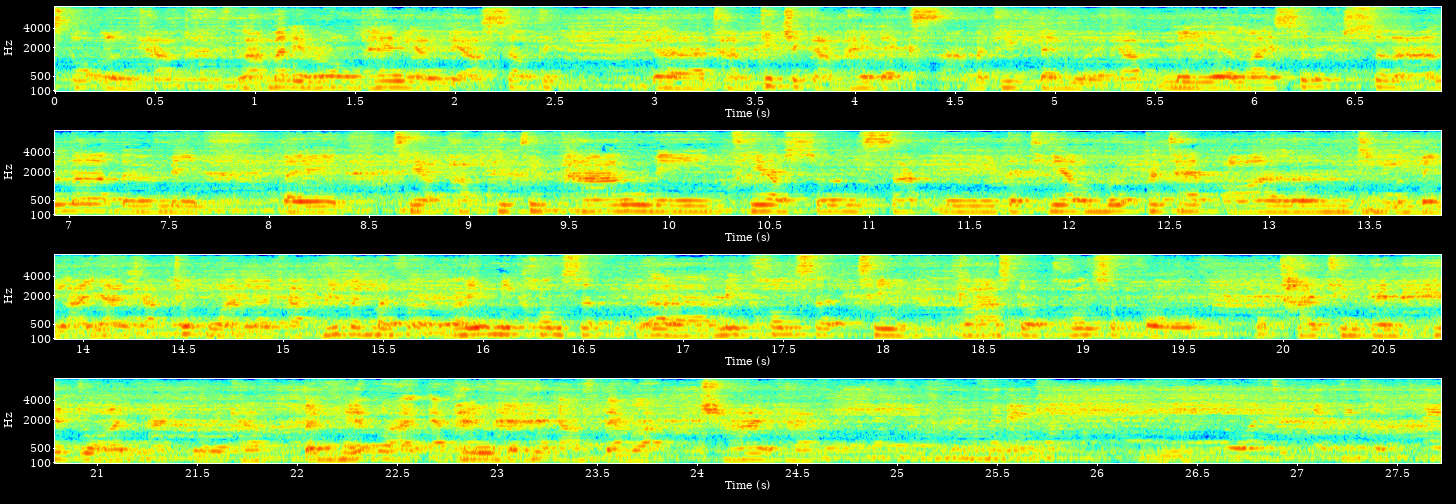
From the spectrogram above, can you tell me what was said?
สกอตแลนด์ครับเราไม่ได้ร้องเพลงอย่างเดียวเซลติกทำกิจกรรมให้เด็กสามอาทิตย์เต็มเลยครับ มีอะไรสนุกสนานน่าดูมีไปเที่ยวพับพิธีพันธ์มีเที่ยวสวนสัตว์มีไปเที่ยวเมืองประเทศไอร์แลนด์มันมีหลายอย่างครับทุกวันเลยครับนี่เป็นคอนเสิร์ตด้วยมีมีคอนเสิร์ตเอ่อมีคอนเสิร์ตที่ Glasgow Concert Hall ไทยทีมเป็น headline act เลยครับ เป็นเฮดไลน์แอดเป็นเป็นการแสดงหลักใช่ครับแสดงว่าตัวที่เกียรติเขียนไทย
